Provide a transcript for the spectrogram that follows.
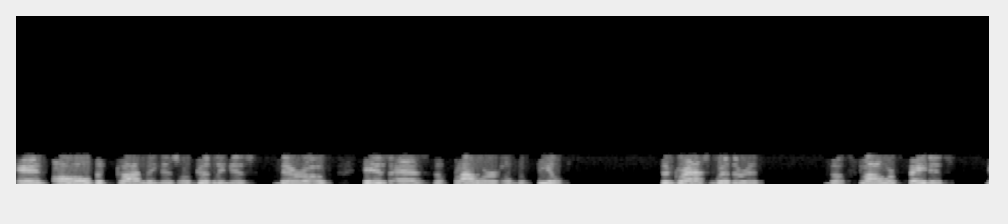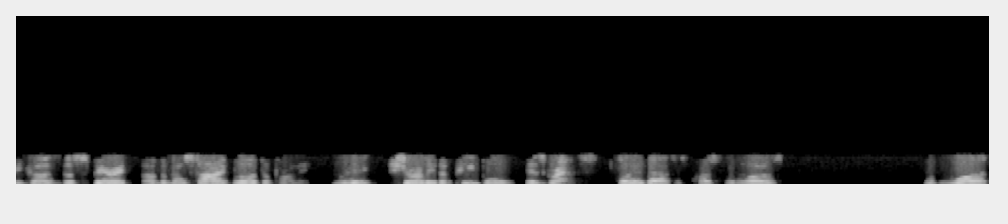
and all the godliness or goodliness thereof is as the flower of the field. The grass withereth, the flower fadeth, because the Spirit of the Most High bloweth upon it. Read. Surely the people is grass. So his answer, his question was, what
